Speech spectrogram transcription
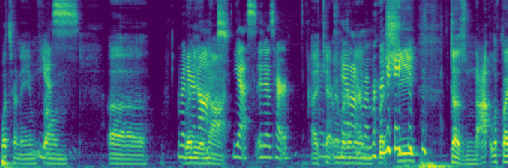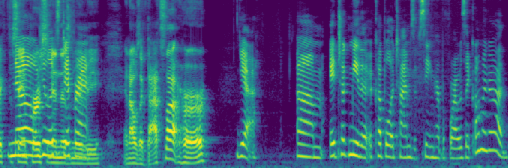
what's her name Yes. from uh Ready, or, not. Not. Yes, it is her. I can't remember her cannot name, remember her but name. she does not look like the No, same she person looks in this different. movie. And I was like, that's not her. Yeah. Um, it took me the, a couple of times of seeing her before. I was like, oh my god,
